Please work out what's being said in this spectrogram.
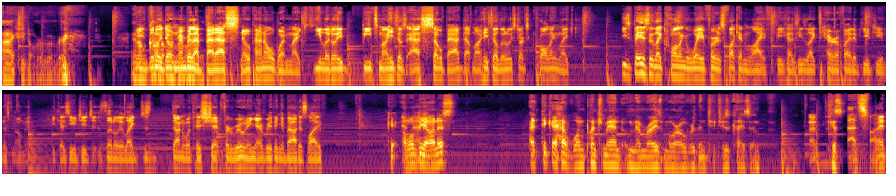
I actually don't remember. And I'm you literally don't remember that badass snow panel when like he literally beats Mahito's ass so bad that Mahito literally starts crawling like he's basically like crawling away for his fucking life because he's like terrified of Yuji in this moment because Yuji is literally like just done with his shit for ruining everything about his life. Okay, I'm gonna be honest. I think I have One Punch Man memorized more over than Jujutsu Kaisen. That, Because that's fine.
